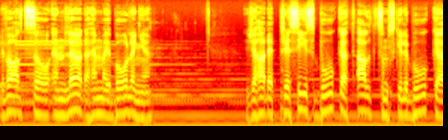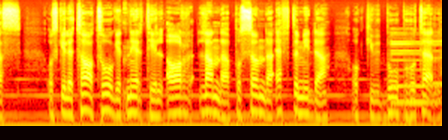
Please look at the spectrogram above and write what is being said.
Det var alltså en lördag hemma i Borlänge jag hade precis bokat allt som skulle bokas och skulle ta tåget ner till Arlanda på söndag eftermiddag och bo på hotell.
